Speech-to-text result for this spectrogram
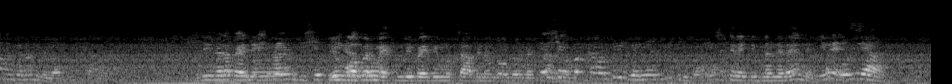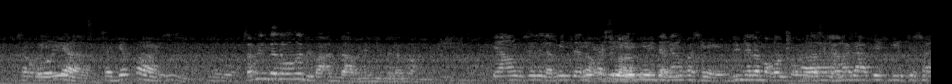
Ah, ganun, di ba? Hindi nila pwedeng, Gusto yung disiplina. yung government, hindi pwedeng magsabi ng government. Eh, sa ano. ibang country, ganyan din, di ba? Kasi tinitignan nila yan eh. Sa US. Korea, sa Korea, sa Japan. Sa Mindanao nga, di ba, ang dami, hindi nila ma... Kaya ang gusto nila, Mindanao. Kasi diba? yung Mindanao kasi, Hindi nila makontrol. ah, Kasi malapit dito sa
